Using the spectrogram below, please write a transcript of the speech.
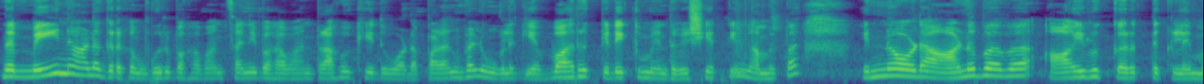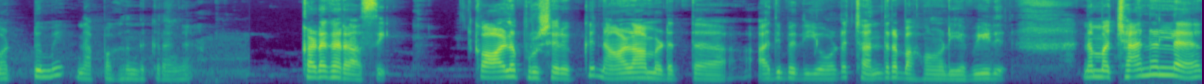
இந்த மெயினான கிரகம் குரு பகவான் சனி பகவான் ராகு கேதுவோட பலன்கள் உங்களுக்கு எவ்வாறு கிடைக்கும் என்ற விஷயத்தையும் நம்ம இப்போ என்னோட அனுபவ ஆய்வு கருத்துக்களை மட்டுமே நான் பகிர்ந்துக்கிறேங்க. கடகராசி. காலபுருஷருக்கு நாலாம் இடத்த அதிபதியோட சந்திர பகவானுடைய வீடு. நம்ம சேனலில்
